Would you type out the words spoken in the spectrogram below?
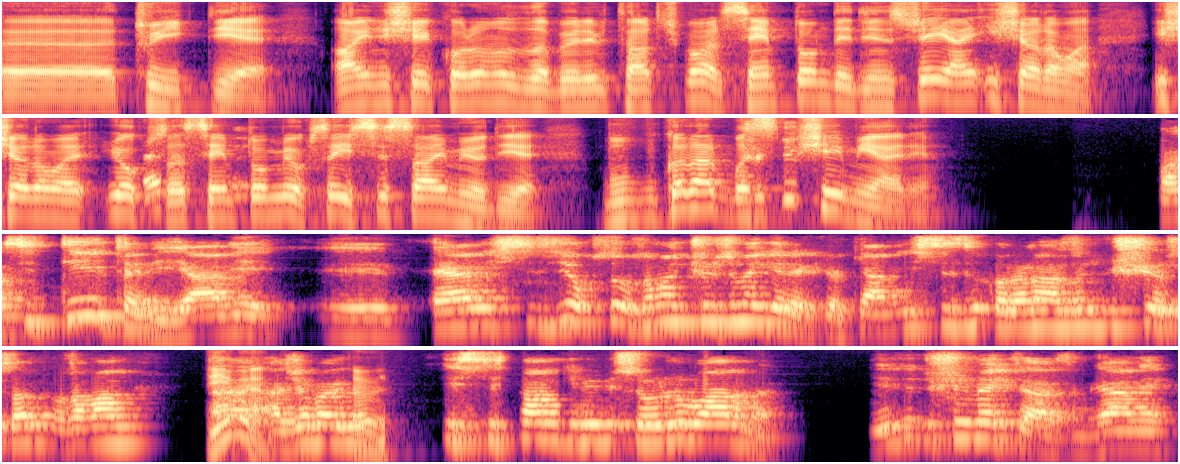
e, TÜİK diye. Aynı şey koronada da böyle bir tartışma var. Semptom dediğiniz şey yani iş arama. İş arama yoksa, semptom yoksa işsiz saymıyor diye. Bu bu kadar basit bir şey mi yani? Basit değil tabii. Yani e, eğer işsiz yoksa o zaman çözüme gerek yok. Yani işsizlik oranı hazır düşüyorsa o zaman Değil e, mi? acaba Tabii. istihdam gibi bir sorunu var mı? diye de düşünmek lazım. Yani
